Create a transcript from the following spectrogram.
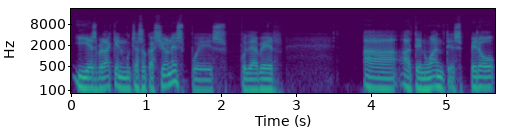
Y es verdad que en muchas ocasiones pues puede haber atenuantes, pero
